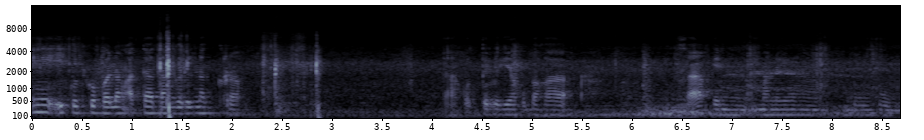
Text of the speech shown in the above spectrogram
iniikot ko pa lang at tatanggalin nag-crack. Takot tuloy ako baka sa akin umano yung buhong.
